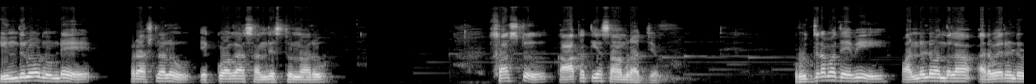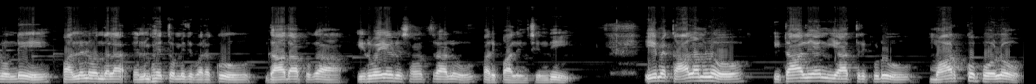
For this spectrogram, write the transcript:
ఇందులో నుండే ప్రశ్నలు ఎక్కువగా సంధిస్తున్నారు. ఫస్ట్ కాకతీయ సామ్రాజ్యం. రుద్రమదేవి పన్నెండు వందల అరవై రెండు నుండి పన్నెండు వందల ఎనభై తొమ్మిది వరకు దాదాపుగా ఇరవై ఏడు సంవత్సరాలు పరిపాలించింది. ఈమె కాలంలో ఇటాలియన్ యాత్రికుడు మార్కోపోలో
